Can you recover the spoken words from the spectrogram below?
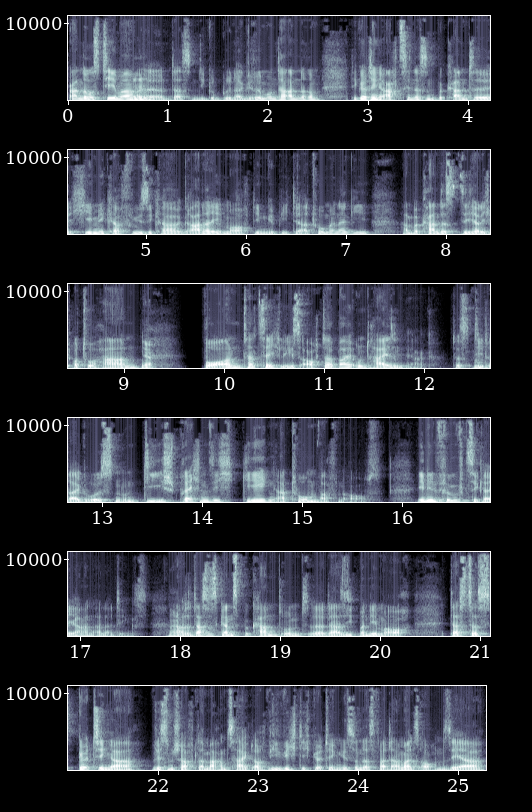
anderes Thema. Mhm. Äh, das sind die Gebrüder Grimm unter anderem. Die Göttinger 18, das sind bekannte Chemiker, Physiker, gerade eben auf dem Gebiet der Atomenergie. Am bekanntesten sicherlich Otto Hahn. Ja. Born tatsächlich ist auch dabei und Heisenberg. Das sind die Mhm. drei größten und die sprechen sich gegen Atomwaffen aus. In den 50er Jahren allerdings. Ja. Also das ist ganz bekannt und äh, da sieht man eben auch, dass das Göttinger Wissenschaftler machen zeigt auch, wie wichtig Göttingen ist und das war damals auch ein sehr,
